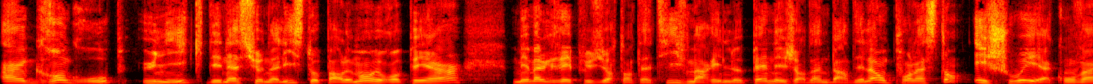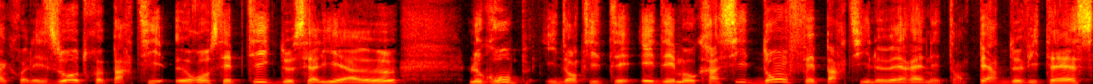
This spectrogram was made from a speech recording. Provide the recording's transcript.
un grand groupe unique des nationalistes au Parlement européen. Mais malgré plusieurs tentatives, Marine Le Pen et Jordan Bardella ont pour l'instant échoué à convaincre les autres partis eurosceptiques de s'allier à eux. Le groupe Identité et démocratie, dont fait partie le RN, est en perte de vitesse.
